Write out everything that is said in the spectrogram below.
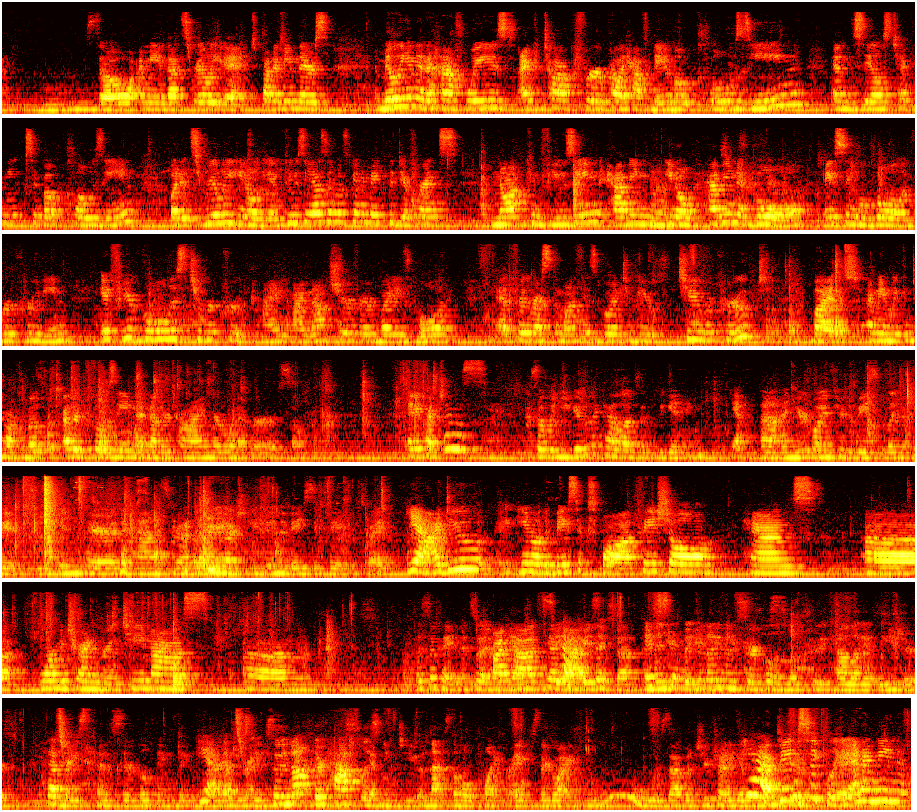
So, I mean, that's really it. But I mean, there's a million and a half ways. I could talk for probably half a day about closing and sales techniques about closing. But it's really, you know, the enthusiasm is going to make the difference. Not confusing. Having, you know, having a goal, a single goal of recruiting. If your goal is to recruit, I'm, I'm not sure if everybody's goal uh, for the rest of the month is going to be to recruit. But I mean, we can talk about other closing another time or whatever. So, any questions? So when you give them the catalogs at the beginning, Yeah. uh, and you're going through the basic, like the favorites, the skincare, the hand scrub, like you're actually you're doing the basic favorites, right? Yeah, I do. You know, the basic spa: facial, hands, uh, warm and trend green tea mask. Um, That's okay. That's what I mean. eye pads, Yeah, yeah, yeah, basic stuff. And it's then you, in- but you're letting them circle and look through the catalog at leisure. that's right. Just kind of circle things. Like Yeah, that's right. So not they're half listening to you, and that's the whole point, right? Because they're going, ooh, is that what you're trying to get? them Yeah, to do?" basically. And I mean,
